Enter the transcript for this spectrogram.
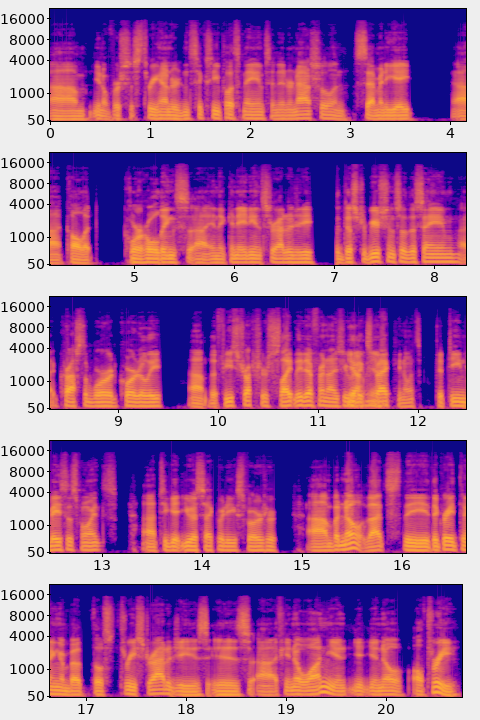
um, you know, versus 360 plus names in international and 78, uh, call it core holdings uh, in the Canadian strategy. The distributions are the same across the board quarterly. Um, the fee structure is slightly different, as you yeah, would expect. Yeah. You know, it's 15 basis points uh, to get U.S. equity exposure. Um, but no, that's the the great thing about those three strategies is uh, if you know one, you, you, you know all three,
